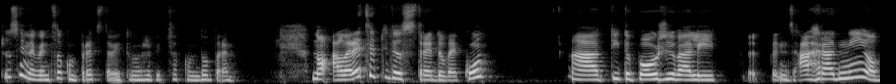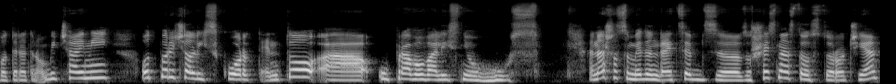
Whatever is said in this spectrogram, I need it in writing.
Čo si neviem celkom predstaviť, to môže byť celkom dobre. No ale recepty do stredoveku a títo používali ten záhradný, alebo teda ten obyčajný, odporúčali skôr tento a upravovali s ňou hús. A našla som jeden recept z, zo 16. storočia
